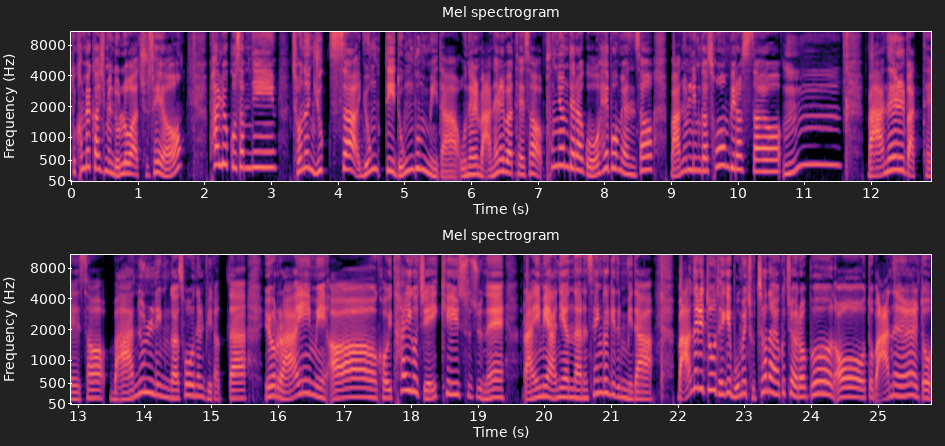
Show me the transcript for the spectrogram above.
또 컴백하시면 놀러와 주세요. 8693님, 저는 육사 용띠 농부입니다. 오늘 마늘밭에서 풍년 돼라고 해보면서 마눌님과 소원 빌었어요. 음. 마늘밭에서 마눌님과 소원을 빌었다. 요 라임이, 아, 거의 타이거 JK 수준의 라임이 아니었나 하는 생각이 듭니다. 마늘이 또 되게 몸에 좋잖아요. 그쵸, 여러분? 어, 또 마늘, 또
